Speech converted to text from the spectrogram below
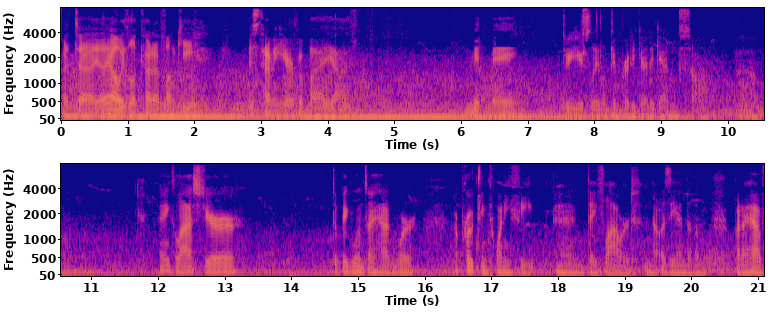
but uh, they always look kind of funky this time of year, but by uh, mid-May, they're usually looking pretty good again. So um, I think last year, the big ones I had were approaching 20 feet and they flowered and that was the end of them. But I have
